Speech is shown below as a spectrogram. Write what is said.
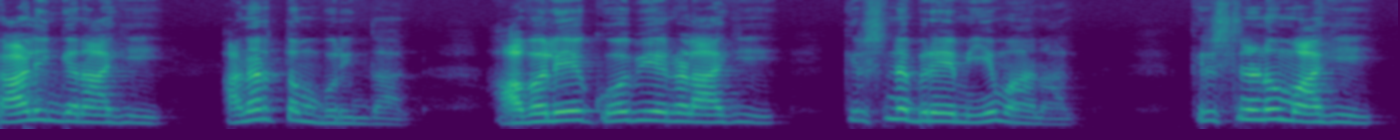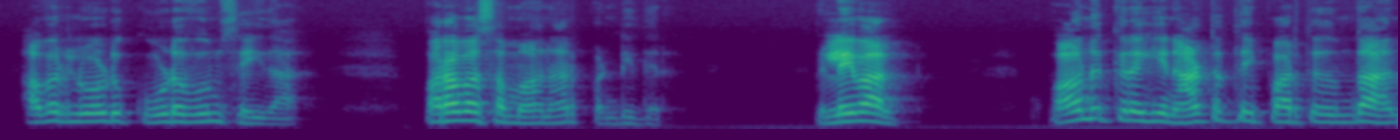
காளிங்கனாகி அனர்த்தம் புரிந்தாள். அவளே கோபியர்களாகி கிருஷ்ண பிரேமியும் ஆனாள். கிருஷ்ணனும் ஆகி அவர்களோடு கூடவும் செய்தார். பரவசமானார் பண்டிதர். பிள்ளைவாள் பானுக்கிரகி நாட்டத்தை பார்த்ததும் தான்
